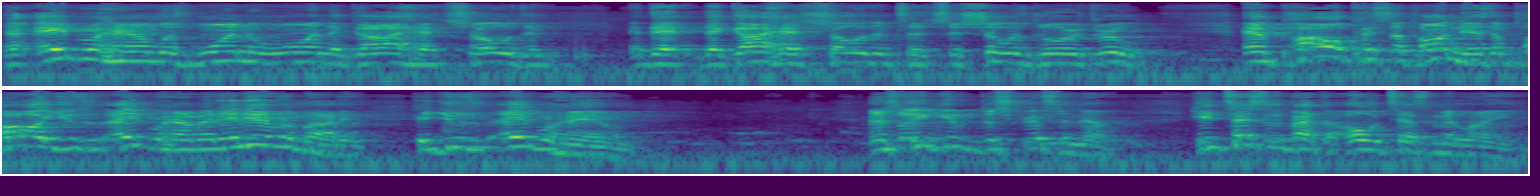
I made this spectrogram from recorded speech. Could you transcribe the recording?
Now Abraham was one the one that God had chosen, that, that God had chosen to, to show his glory through. And Paul picks up on this, and Paul uses Abraham, and in everybody, he uses Abraham. And so he gives a description now. He takes us back to Old Testament lane.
